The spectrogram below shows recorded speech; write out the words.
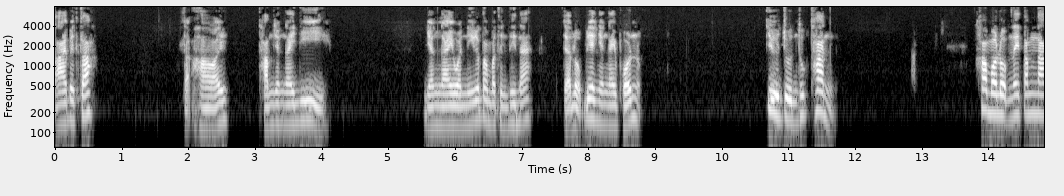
ตายไปซะสหายทำยังไงดี ยังไงวันนี้ก็ต้องมาถึงที่นะ จะหลบเลี่ยงยังไงพ้น จื้อจุนทุกท่าน เข้ามาหลบในตำหนัก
